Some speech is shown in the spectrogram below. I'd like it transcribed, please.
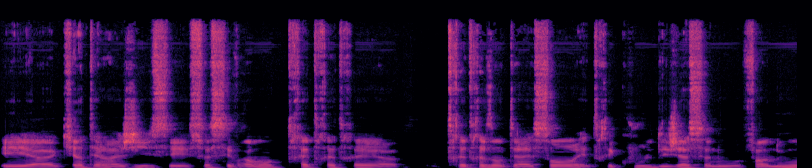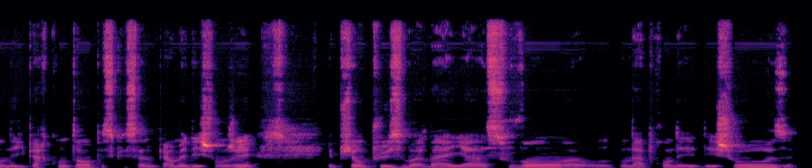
et euh, qui interagissent et ça c'est vraiment très très très euh, très très intéressant et très cool. Déjà, ça nous, enfin nous, on est hyper contents parce que ça nous permet d'échanger. Et puis en plus, bah, bah, il y a souvent, euh, on, apprend des, des, choses.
